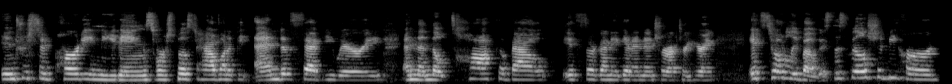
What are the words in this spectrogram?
interested party meetings we're supposed to have one at the end of february and then they'll talk about if they're going to get an introductory hearing it's totally bogus this bill should be heard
